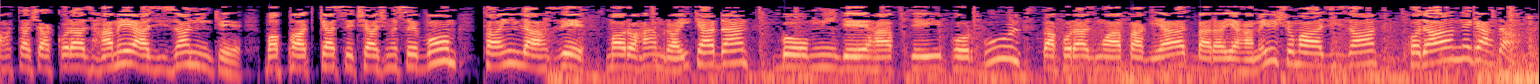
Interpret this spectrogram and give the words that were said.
با تشکر از همه عزیزانی که با پادکست چشم سوم تا این لحظه ما رو همراهی کردن. به امید هفته پرپول و پر از موفقیت برای همه شما عزیزان خدا نگهدار.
